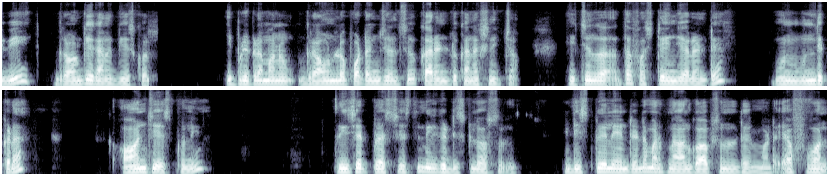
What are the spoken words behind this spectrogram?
ఇవి గ్రౌండ్కి కనెక్ట్ చేసుకోవాలి. ఇప్పుడు ఇక్కడ మనం గ్రౌండ్లో పొటెన్షియల్స్ కరెంటు కనెక్షన్ ఇచ్చాం. ఇచ్చిన తర్వాత ఫస్ట్ ఏం చేయాలంటే మనం ముందు ఇక్కడ ఆన్ చేసుకుని రీసెట్ ప్రెస్ చేస్తే మీకు ఇక్కడ డిస్ప్లే వస్తుంది. ఈ డిస్ప్లేలో ఏంటంటే మనకు నాలుగు ఆప్షన్లు ఉంటాయి అనమాట ఎఫ్ వన్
